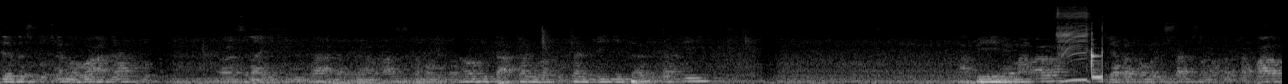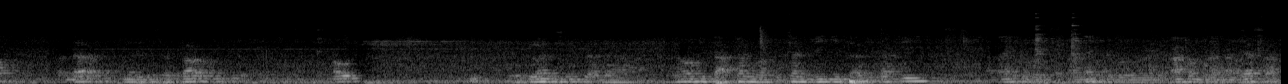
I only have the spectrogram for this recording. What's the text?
saya sudah sebutkan bahwa ada uh, selain itu juga ada beberapa sistem monitoring kita akan melakukan digitalisasi tapi memang jabat pemeriksaan keselamatan kapal bandar dari inspektor audit kebetulan di sini juga ada oh, kita akan melakukan digitalisasi karena itu karena itu apa menggunakan jasa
